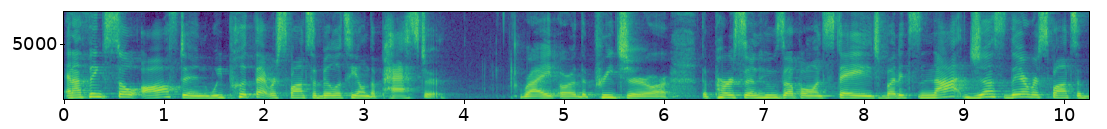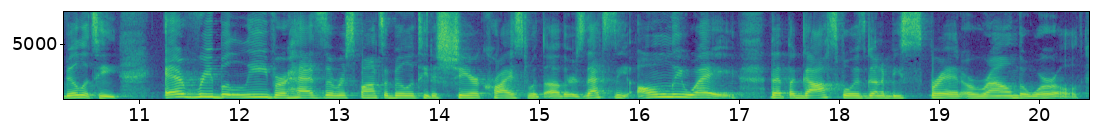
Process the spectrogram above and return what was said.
And I think so often we put that responsibility on the pastor, right? Or the preacher or the person who's up on stage, but it's not just their responsibility. Every believer has the responsibility to share Christ with others. That's the only way that the gospel is going to be spread around the world.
